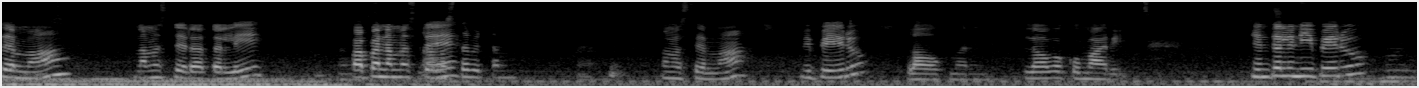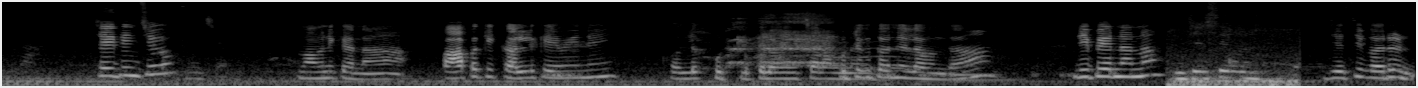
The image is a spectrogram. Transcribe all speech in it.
నమస్తే అమ్మా నమస్తే రా తల్లి. పాప నమస్తే. నమస్తే పెట్టాం నమస్తే అమ్మా మీ పేరు? లవ్ కుమార్ లోవ కుమారి చింతలు నీ పేరు? చేయించు మౌనికనా? పాపకి కళ్ళుకి ఏమైనాయి కొళ్ళు పుట్లు పులవించాలన్నా పుట్టుకతోనే ఇలా ఉందా? నీ పేరు నాన్న? జెసి వరుణ్.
